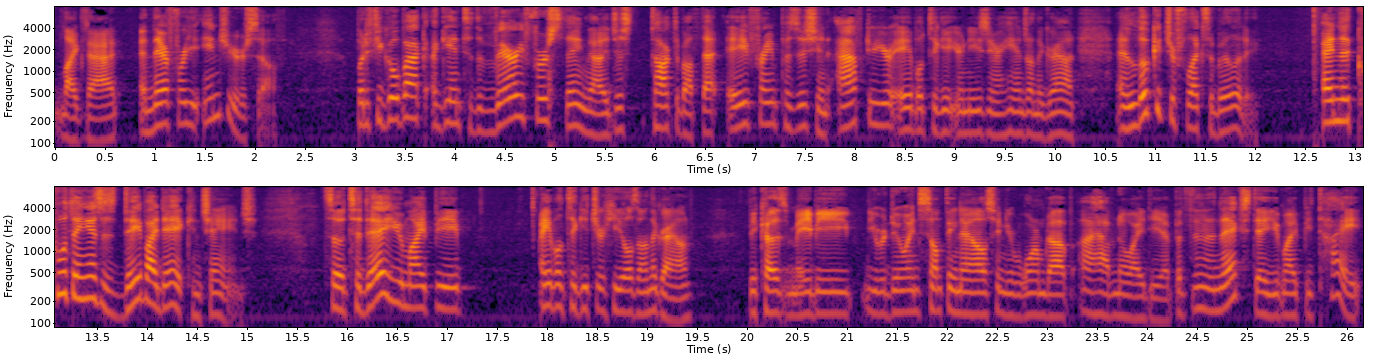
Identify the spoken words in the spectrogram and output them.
like that, and therefore you injure yourself. But if you go back again to the very first thing that I just talked about, that A frame position after you're able to get your knees and your hands on the ground, and look at your flexibility. And the cool thing is, is day by day it can change. So today you might be able to get your heels on the ground because maybe you were doing something else and you're warmed up. I have no idea. But then the next day you might be tight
